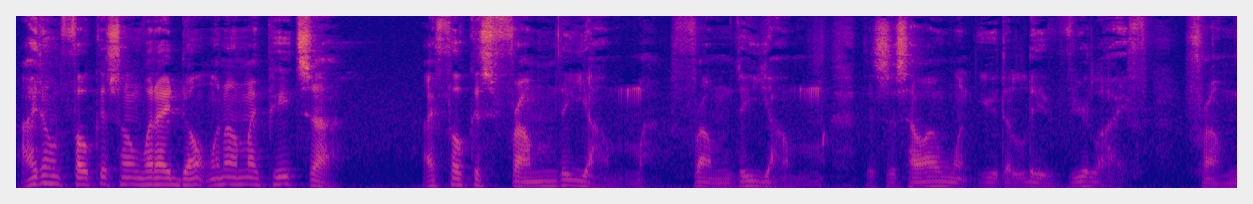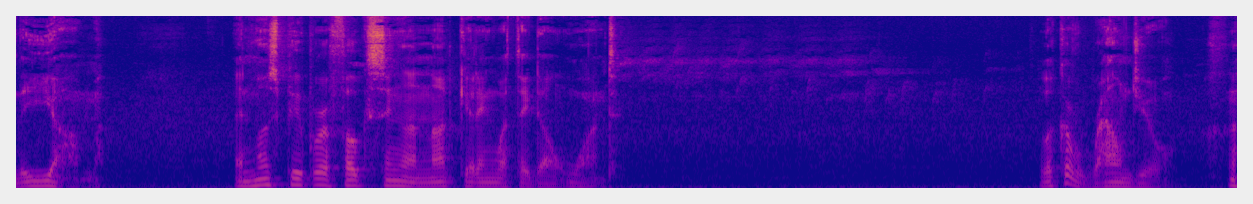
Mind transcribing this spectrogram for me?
I don't focus on what I don't want on my pizza. I focus from the yum, from the yum. This is how I want you to live your life, from the yum. And most people are focusing on not getting what they don't want. Look around you.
